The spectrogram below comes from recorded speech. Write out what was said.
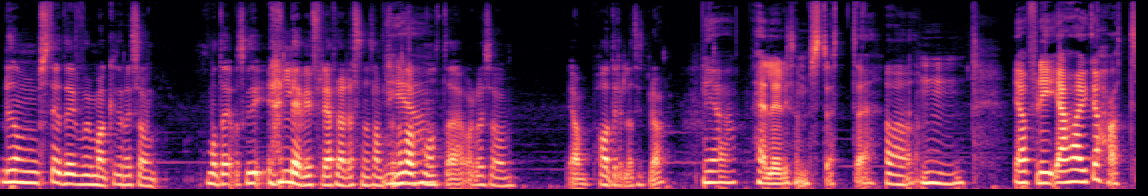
liksom steder hvor man kunne liksom måte, si, leve i fred fra resten av samfunnet. Yeah. Da, måte, og liksom, ja, ha det relativt bra. Ja, heller liksom støtte. Uh. Mm. Ja, fordi jeg har jo ikke hatt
